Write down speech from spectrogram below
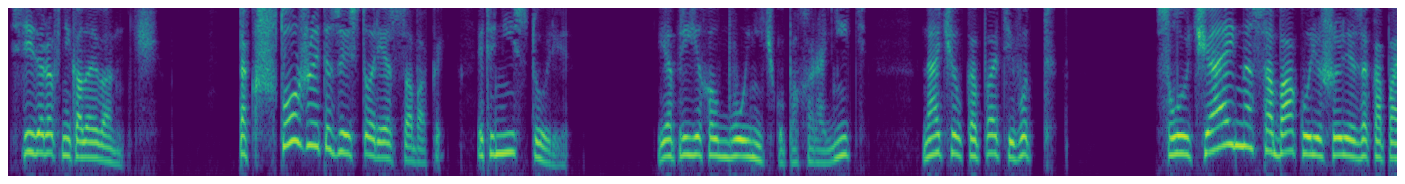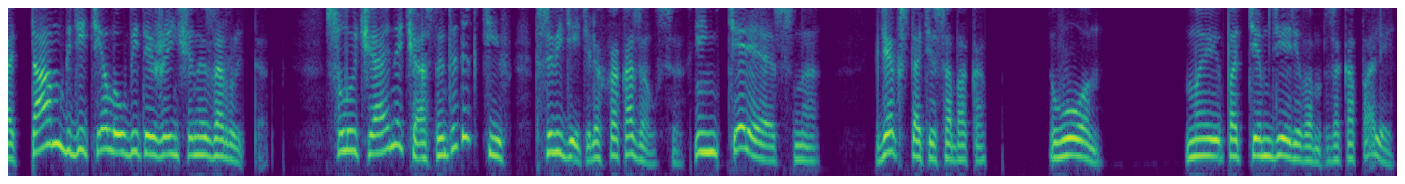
Сидоров Николай Иванович, так что же это за история с собакой? Это не история. Я приехал бойничку похоронить, начал копать, и вот случайно собаку решили закопать там, где тело убитой женщины зарыто. Случайно частный детектив в свидетелях оказался. Интересно. Где, кстати, собака? Вон, мы под тем деревом закопали.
